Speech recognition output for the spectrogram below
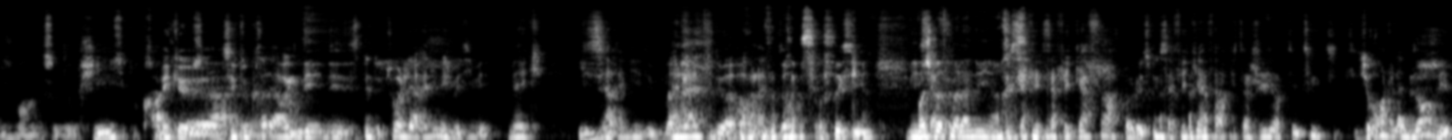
ils vont le vaisseau de Hoshi, c'est tout crade. Avec, euh, c'est tout crade, euh, avec des, des espèces de toiles d'araignée, mais je me dis, mais mec, les araignées de malade qu'il doit avoir là-dedans. Moi, je passe pas la nuit. Hein. ça fait, ça fait cafard, quoi, le truc, ça fait cafard. Putain, je veux dire, tu, tu- tu rentres là-dedans, mais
